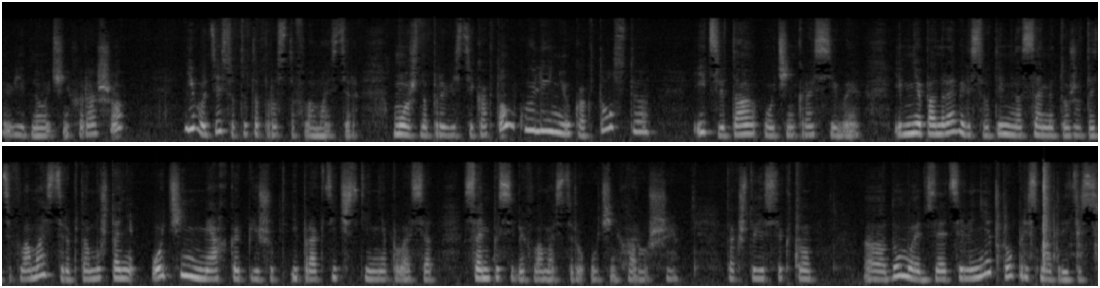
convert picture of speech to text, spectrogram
Видно очень хорошо. И вот здесь вот это просто фломастер. Можно провести как тонкую линию, как толстую. И цвета очень красивые. И мне понравились вот именно сами тоже вот эти фломастеры, потому что они очень мягко пишут и практически не полосят. Сами по себе фломастеры очень хорошие. Так что если кто Э, думает взять или нет, то присмотритесь.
